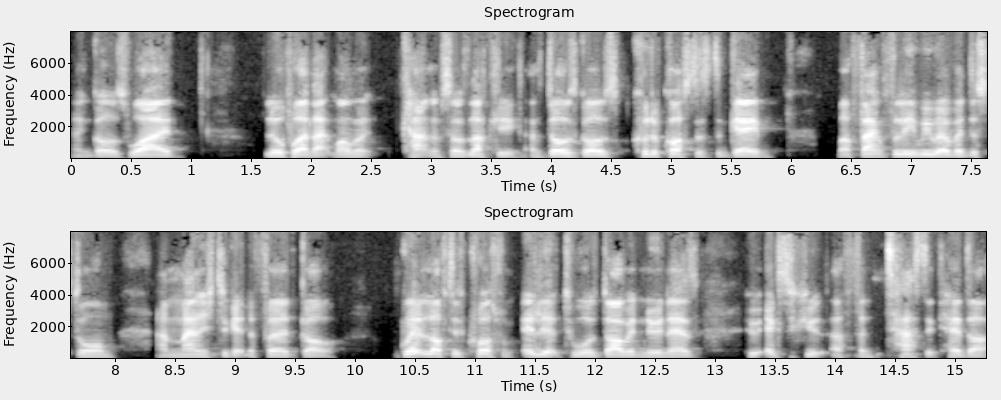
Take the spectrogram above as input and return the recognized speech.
and goes wide. Liverpool at that moment count themselves lucky, as those goals could have cost us the game. But thankfully, we weathered the storm and managed to get the third goal. Great lofted cross from Elliott towards Darwin Nunez, who execute a fantastic header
